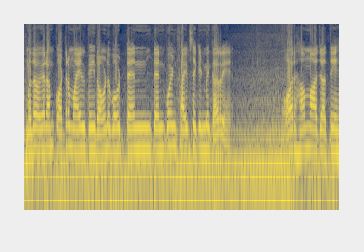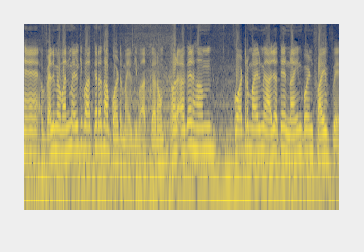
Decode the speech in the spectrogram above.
मतलब अगर हम क्वार्टर माइल कहीं round about ten ten point five second में कर रहे हैं, और हम आ जाते हैं, पहले मैं वन माइल की बात कर रहा था, आप क्वार्टर माइल की बात कर रहा हूँ, और अगर हम क्वार्टर माइल में आ जाते हैं नाइन पॉइंट फाइव पे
